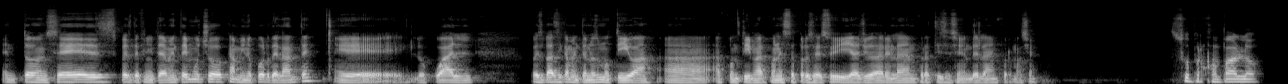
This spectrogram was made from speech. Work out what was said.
Entonces, pues definitivamente hay mucho camino por delante, eh, lo cual pues básicamente nos motiva a, continuar con este proceso y ayudar en la democratización de la información. Súper, Juan Pablo.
